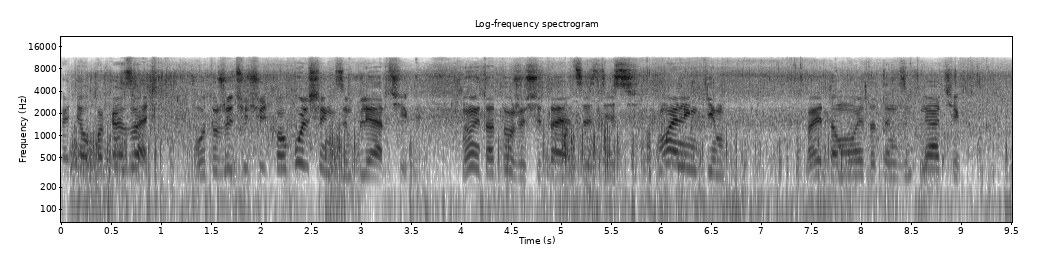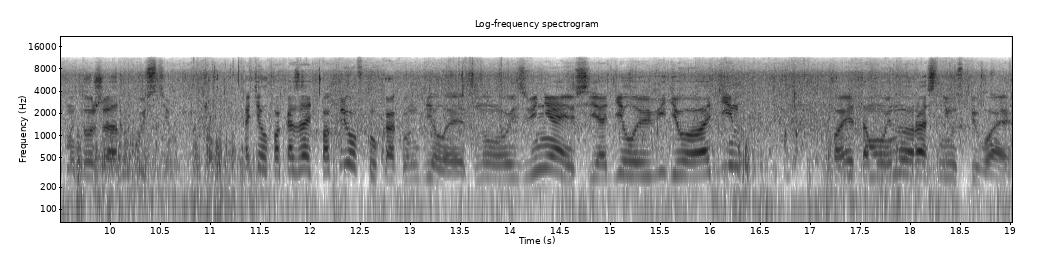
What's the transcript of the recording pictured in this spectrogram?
Хотел показать, вот уже чуть-чуть побольше экземплярчик, но это тоже считается здесь маленьким, поэтому этот экземплярчик мы тоже отпустим. Хотел показать поклевку, как он делает, но извиняюсь, я делаю видео один, поэтому иной раз не успеваю.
